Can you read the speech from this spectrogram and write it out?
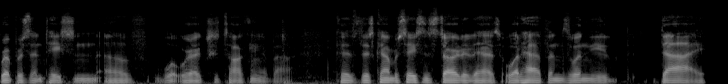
representation of what we're actually talking about, because this conversation started as what happens when you die.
